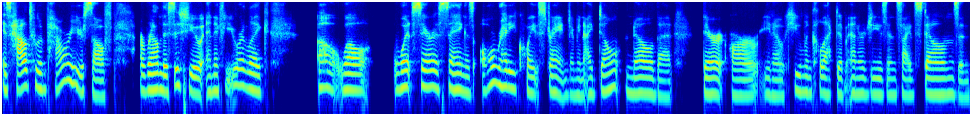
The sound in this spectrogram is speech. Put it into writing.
is how to empower yourself around this issue and if you are like oh well what sarah's saying is already quite strange i mean i don't know that there are you know human collective energies inside stones and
